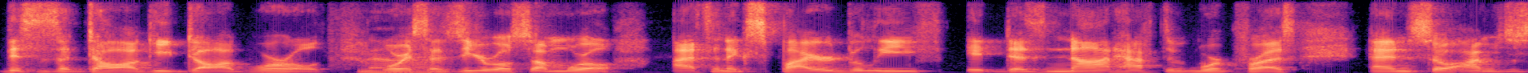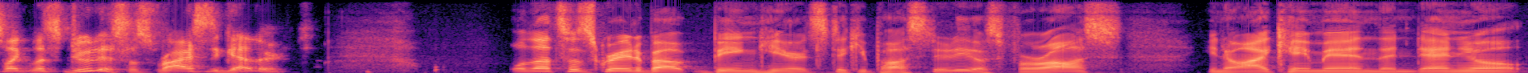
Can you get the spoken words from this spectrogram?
this is a dog eat dog world no. or it's a zero sum world. That's an expired belief. It does not have to work for us. And so I'm just like, let's do this. Let's rise together. Well, that's what's great about being here at Sticky Paw Studios for us. You know, I came in, then Danielle,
